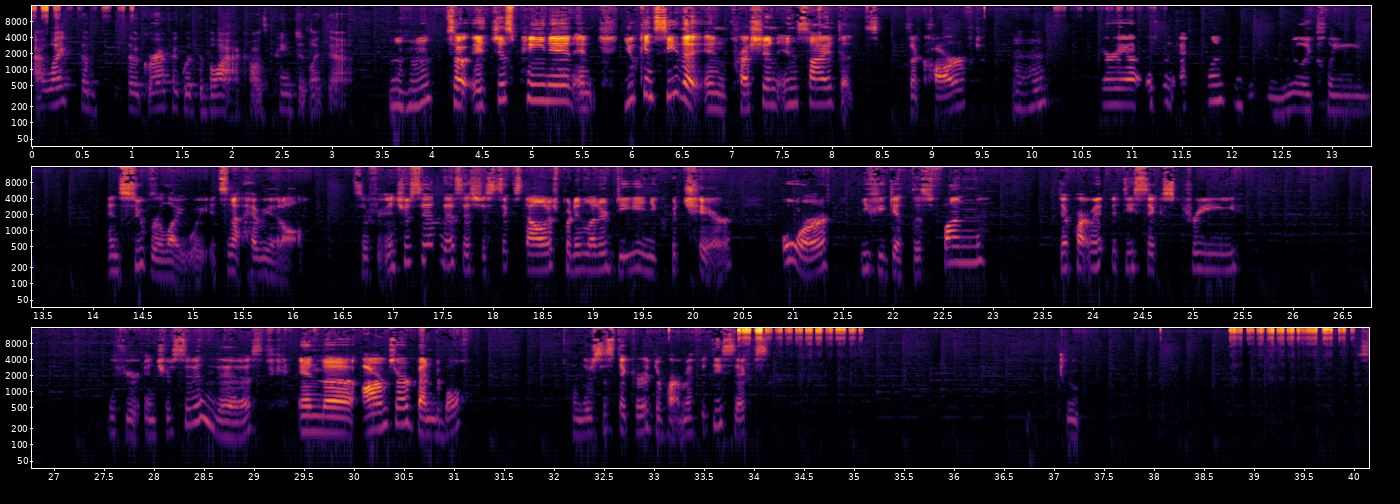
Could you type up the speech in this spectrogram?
I like the the graphic with the black. How it's painted like that. Mm-hmm. So it just painted, and you can see the impression inside that's the carved Mm-hmm. area. It's an excellent condition, really clean, and super lightweight. It's not heavy at all. So if you're interested in this, it's just six dollars. Put in letter D, and you can put chair, or you could get this fun Department 56 tree. If you're interested in this, and the arms are bendable, and there's a sticker, Department 56.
